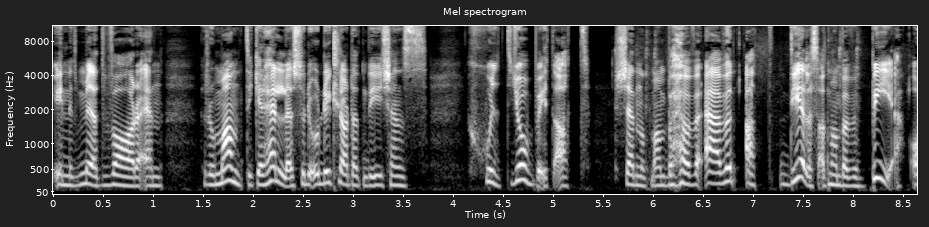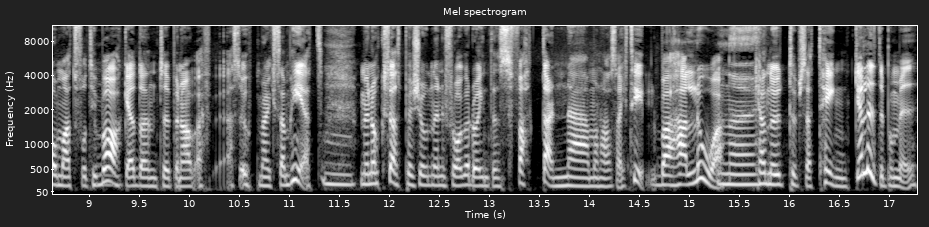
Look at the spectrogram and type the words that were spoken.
enligt mig att vara en romantiker heller. Så det, och det är klart att det känns skitjobbigt att känna att man behöver, även att dels att man behöver be om att få tillbaka den typen av alltså, uppmärksamhet. Men också att personen i fråga då inte ens fattar när man har sagt till. Bara hallå, Nej. kan du typ så här, tänka lite på mig?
